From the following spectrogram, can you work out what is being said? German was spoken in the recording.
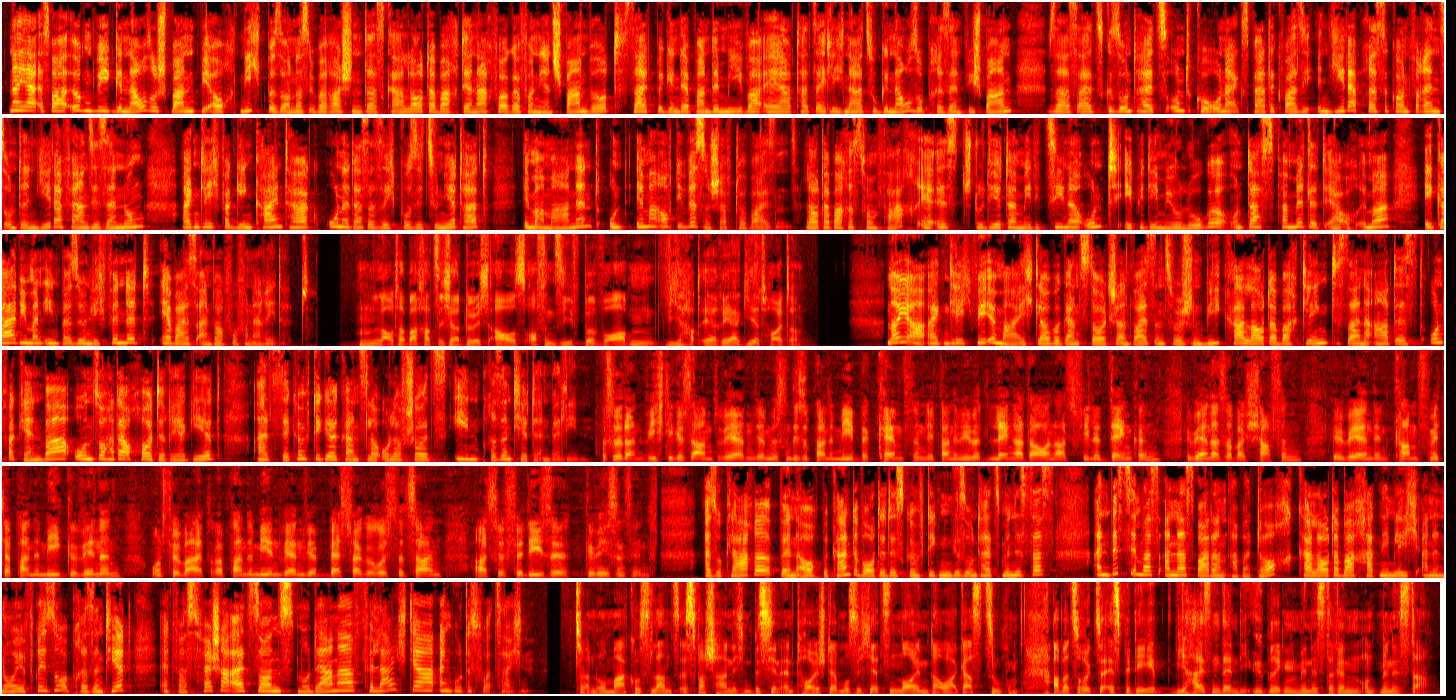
Naja, es war irgendwie genauso spannend wie auch nicht besonders überraschend, dass Karl Lauterbach der Nachfolger von Jens Spahn wird. Seit Beginn der Pandemie war er tatsächlich nahezu genauso präsent wie Spahn, saß als Gesundheits- und Corona-Experte quasi in jeder Pressekonferenz und in jeder Fernsehsendung. Eigentlich verging kein Tag, ohne dass er sich positioniert hat immer mahnend und immer auf die Wissenschaft verweisend. Lauterbach ist vom Fach, er ist studierter Mediziner und Epidemiologe und das vermittelt er auch immer, egal wie man ihn persönlich findet, er weiß einfach, wovon er redet. Hm, Lauterbach hat sich ja durchaus offensiv beworben. Wie hat er reagiert heute? Naja, eigentlich wie immer. Ich glaube, ganz Deutschland weiß inzwischen, wie Karl Lauterbach klingt. Seine Art ist unverkennbar und so hat er auch heute reagiert, als der künftige Kanzler Olaf Scholz ihn präsentierte in Berlin. Es wird ein wichtiges Amt werden. Wir müssen diese Pandemie bekämpfen. Die Pandemie wird länger dauern, als viele denken. Wir werden das aber schaffen. Wir werden den Kampf mit der Pandemie gewinnen und für weitere Pandemien werden wir besser gerüstet sein, als wir für diese gewesen sind. Also klare, wenn auch bekannte Worte des künftigen Gesundheitsministers. Ein bisschen was anders war dann aber doch. Karl Lauterbach hat nämlich eine neue Frisur präsentiert. Etwas fescher als sonst, moderner, vielleicht ja ein gutes Vorzeichen. Tja, nur Markus Lanz ist wahrscheinlich ein bisschen enttäuscht. Der muss sich jetzt einen neuen Dauergast suchen. Aber zurück zur SPD. Wie heißen denn die übrigen Ministerinnen und Minister?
